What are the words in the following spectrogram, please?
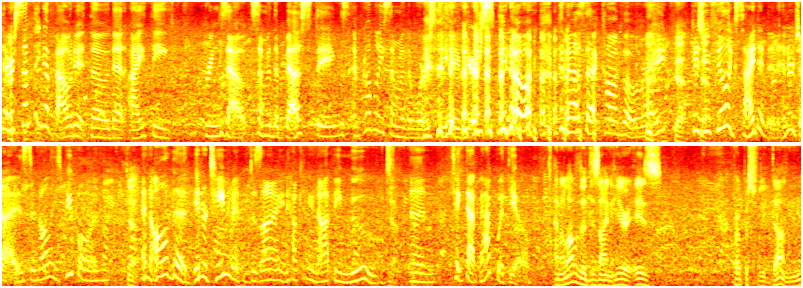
there's something about it though that I think brings out some of the best things and probably some of the worst behaviors. You know, it has that combo, right? Yeah, Because yeah. you feel excited and energized, and all these people and Yeah. and all the entertainment and design. How can you not be moved Yeah. and take that back with you? And a lot of the design here is purposefully done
